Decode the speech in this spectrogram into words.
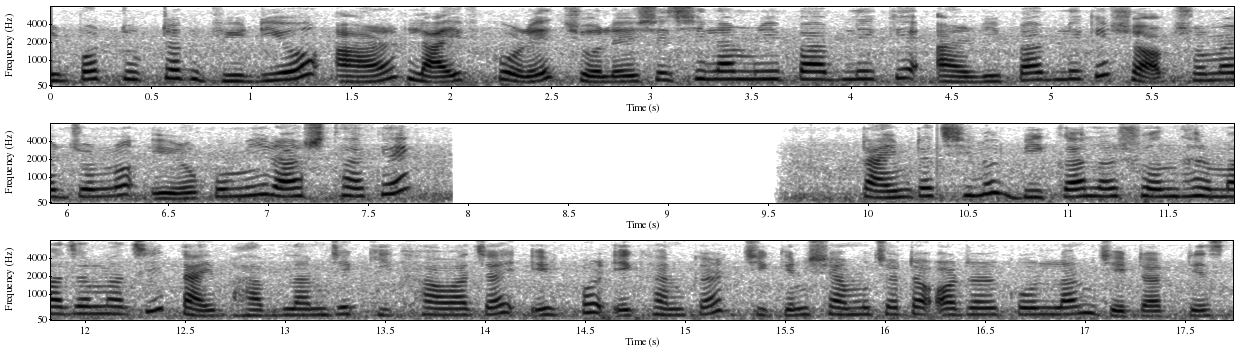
এরপর টুকটাক ভিডিও আর লাইভ করে চলে এসেছিলাম রিপাবলিকে, আর রিপাবলিকে সব সময়ের জন্য এরকমই রাশ থাকে। টাইমটা ছিল বিকাল আর সন্ধ্যার মাঝামাঝি, তাই ভাবলাম যে কি খাওয়া যায়। এরপর এখানকার চিকেন শ্যামুচাটা অর্ডার করলাম, যেটার টেস্ট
